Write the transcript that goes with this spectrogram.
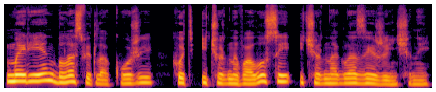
Мэриэн была светлокожей, хоть и черноволосой, и черноглазой женщиной.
